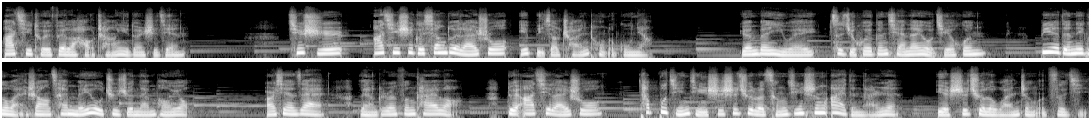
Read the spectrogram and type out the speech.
阿七颓废了好长一段时间。其实。阿七是个相对来说也比较传统的姑娘，原本以为自己会跟前男友结婚，毕业的那个晚上才没有拒绝男朋友，而现在两个人分开了，对阿七来说，她不仅仅是失去了曾经深爱的男人，也失去了完整的自己。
